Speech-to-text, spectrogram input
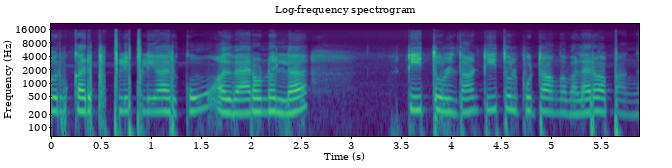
ஒரு கருப்பு புள்ளி புள்ளியாக இருக்கும். அது வேறு ஒன்றும் இல்லை. டீத்தூள் தான். டீத்தூள் போட்டு அவங்க வளர வைப்பாங்க.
